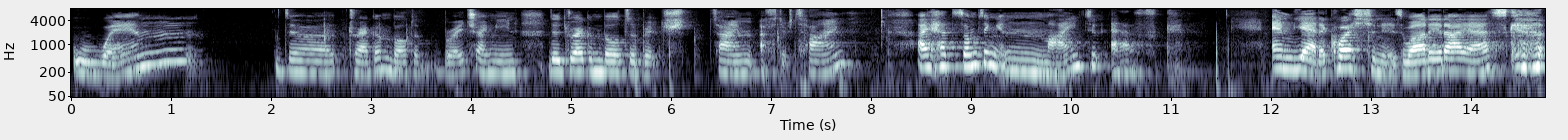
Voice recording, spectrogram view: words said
when the dragon built a bridge, I mean, the dragon built a bridge time after time, I had something in mind to ask. And yeah, the question is what did I ask? uh,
